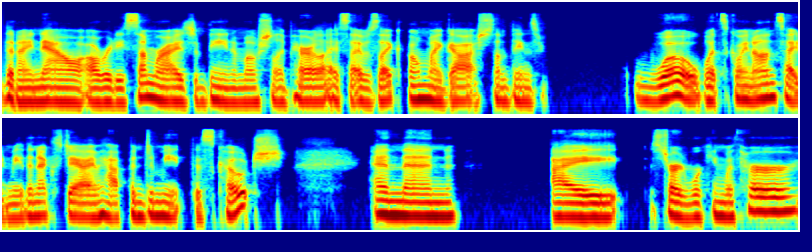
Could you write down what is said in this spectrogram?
that I now already summarized of being emotionally paralyzed, I was like, oh my gosh, something's whoa, what's going on inside me? The next day I happened to meet this coach. And then I started working with her,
